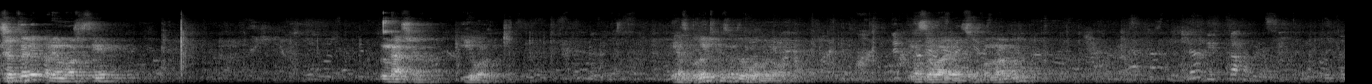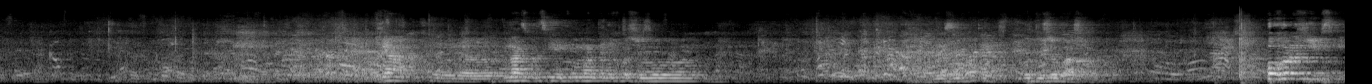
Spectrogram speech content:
чотири переможці наших ігор. Я з великим задоволенням називаю цю команду. Я е, назву цієї команди не хочу називати, бо дуже важко. По-горохівськи.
